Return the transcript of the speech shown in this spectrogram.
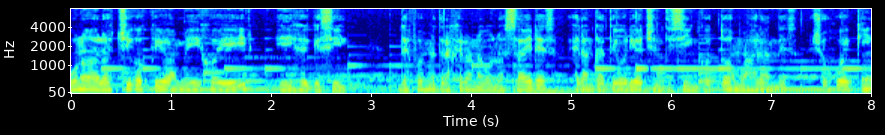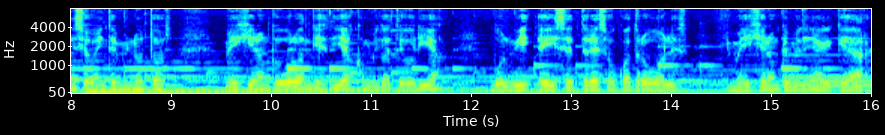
Uno de los chicos que iba me dijo de ir y dije que sí. Después me trajeron a Buenos Aires, eran categoría 85, todos más grandes. Yo jugué 15 o 20 minutos, me dijeron que vuelvan 10 días con mi categoría, volví e hice 3 o 4 goles y me dijeron que me tenía que quedar,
